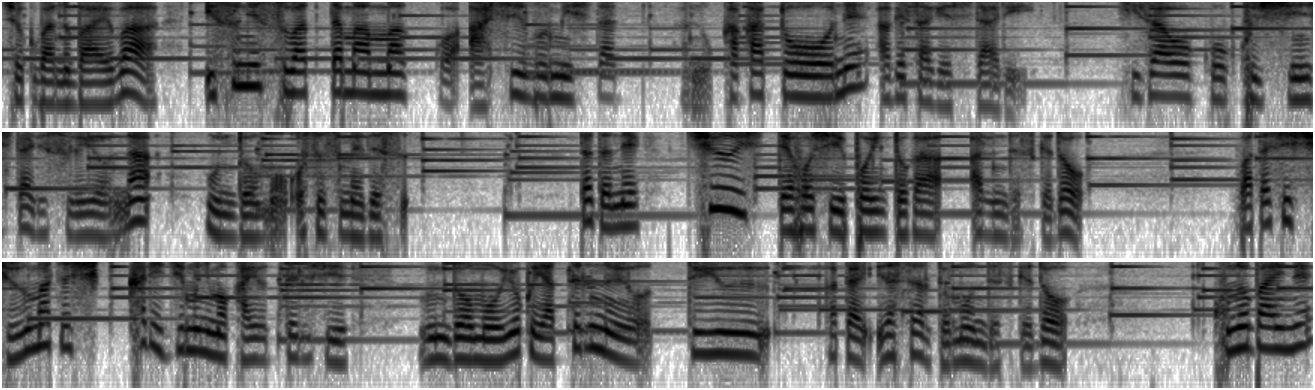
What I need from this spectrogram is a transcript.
職場の場合は椅子に座ったまんまこう足踏みしたあのかかとをね上げ下げしたり膝をこう屈伸したりするような運動もおすすめですただね注意してほしいポイントがあるんですけど私週末しっかりジムにも通ってるし運動もよくやってるのよっていう方いらっしゃると思うんですけどこの場合ね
